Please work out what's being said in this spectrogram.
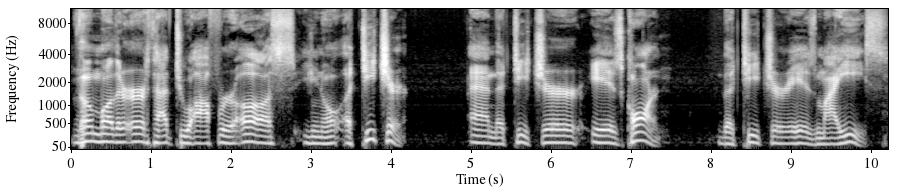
the Mother Earth had to offer us, you know, a teacher. And the teacher is corn. The teacher is maize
